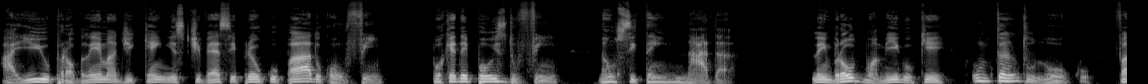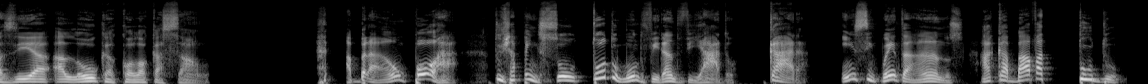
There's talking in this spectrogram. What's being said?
aí o problema de quem estivesse preocupado com o fim, porque depois do fim não se tem nada. Lembrou um amigo que, um tanto louco, fazia a louca colocação. Abraão, porra! Tu já pensou todo mundo virando viado? Cara, em 50 anos acabava tudo.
